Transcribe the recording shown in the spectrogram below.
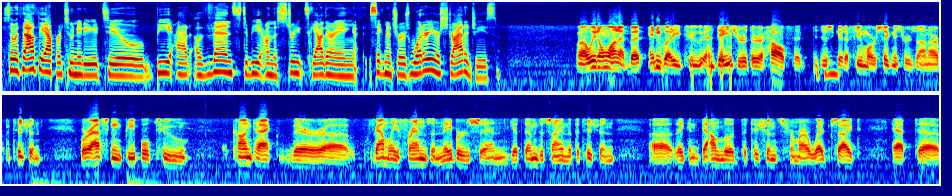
So, without the opportunity to be at events, to be on the streets gathering signatures, what are your strategies? Well, we don't want to bet anybody to endanger their health to just mm-hmm. get a few more signatures on our petition. We're asking people to contact their uh, family, friends, and neighbors and get them to sign the petition. Uh, they can download petitions from our website at uh,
